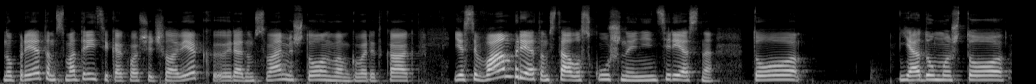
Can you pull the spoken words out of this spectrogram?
но при этом смотрите, как вообще человек рядом с вами, что он вам говорит, как. Если вам при этом стало скучно и неинтересно, то я думаю, что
